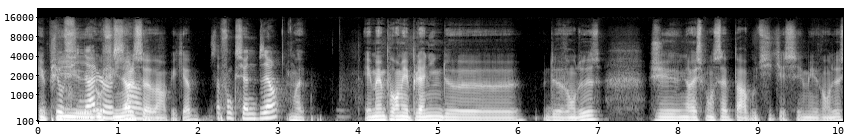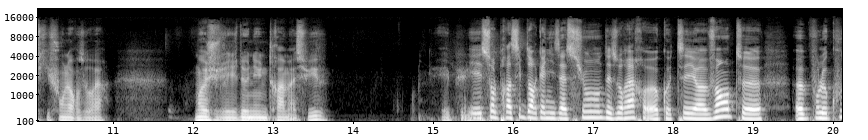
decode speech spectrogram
Et, puis, au final, au final, ça- ça va impeccable. Ça fonctionne bien. Et même pour mes plannings de, de vendeuses, j'ai une responsable par boutique et c'est mes vendeuses qui font leurs horaires. Moi, je lui ai donné une trame à suivre. Et puis, Et sur le principe d'organisation des horaires euh, côté euh, vente, euh, pour le coup,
